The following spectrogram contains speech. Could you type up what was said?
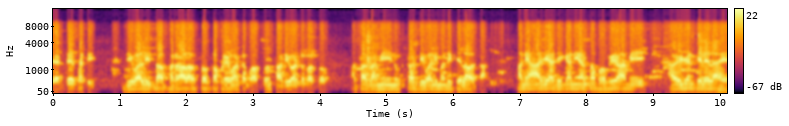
जनतेसाठी दिवाळीचा फराळ असो कपडे वाटप असो साडी वाटप असो आताच आम्ही नुकताच दिवाळीमध्ये केला होता. आणि आज या ठिकाणी असा भव्य आम्ही आयोजन केलेलं आहे.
